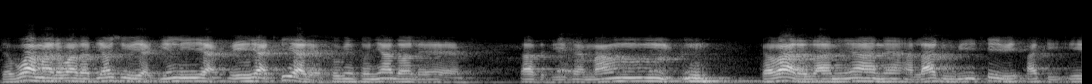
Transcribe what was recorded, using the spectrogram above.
တဘဝမှာတဘဝတော့ပြောင်းရွှေ့ရကျင်လင်းရသေရဖြစ်ရတယ်ဆိုရင်ဆို냐တော့လေသတ္တိသမံကဗရဇာများနဲ့အလားတူပြီးဖြစ်၍အတ္တိဧ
